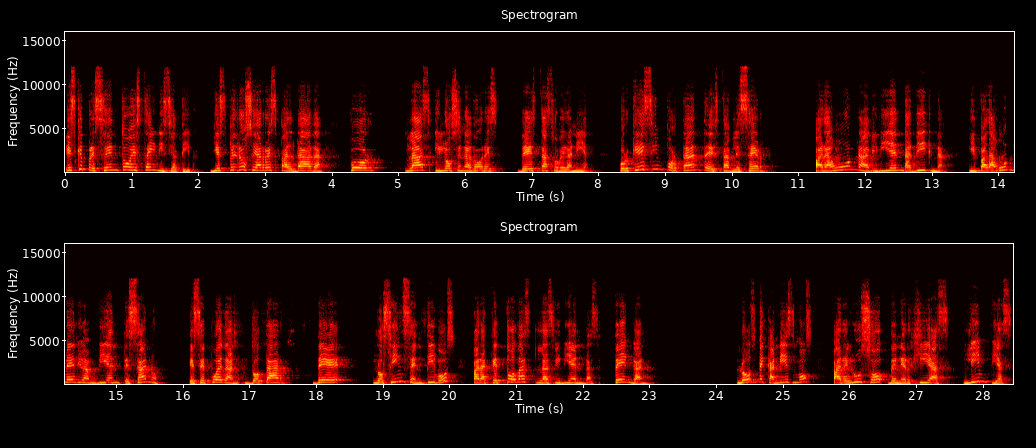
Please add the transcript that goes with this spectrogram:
es que presento esta iniciativa y espero sea respaldada por las y los senadores de esta soberanía, porque es importante establecer para una vivienda digna y para un medio ambiente sano que se puedan dotar de los incentivos para que todas las viviendas tengan los mecanismos para el uso de energías limpias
